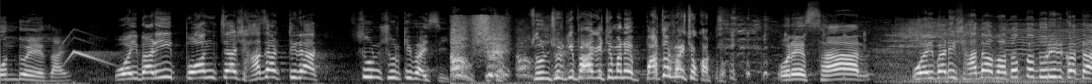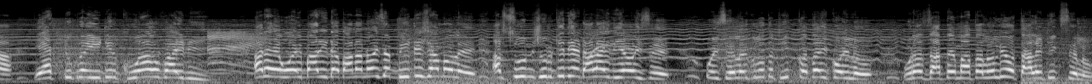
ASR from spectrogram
বন্ধ হয়ে যায়। ওই বাড়ি পঞ্চাশ হাজার ট্রাক চুনসুরকি পাইছি। চুনসুরকি পাওয়া গেছে মানে পাথর পাইছো কত? ওরে স্যার ওই বাড়ি সাদা পাথর তো দূরের কথা এক টুকরো ইটের কুয়াও পাইনি। আরে ওই বাড়িটা বানানো হয়েছে ব্রিটিশ আমলে আর চুন সুরকি দিয়ে ঢালাই দেওয়া হয়েছে। ওই ছেলেগুলো তো ঠিক কথাই কইলো। ওরা যাতে মাতাল হলিও তালে ঠিক ছিল।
